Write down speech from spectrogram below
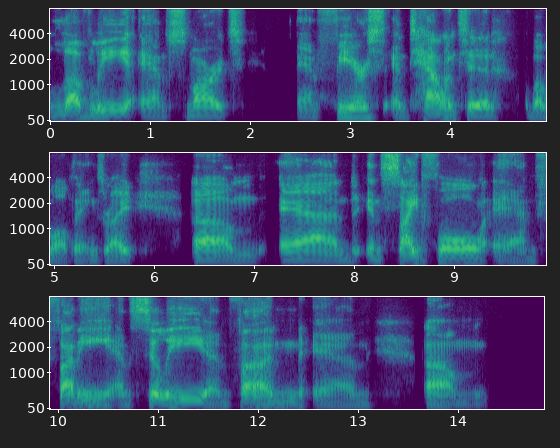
lovely and smart and fierce and talented above all things, right? Um, and insightful and funny and silly and fun and um,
